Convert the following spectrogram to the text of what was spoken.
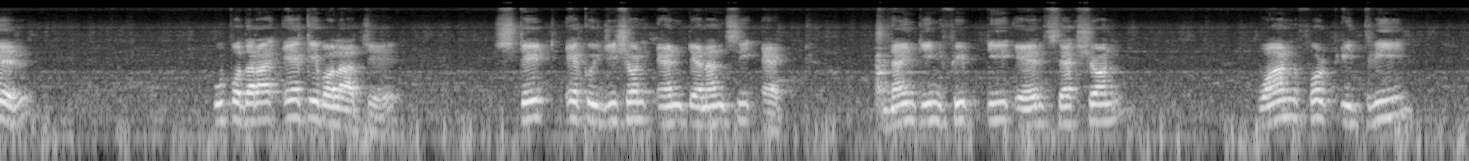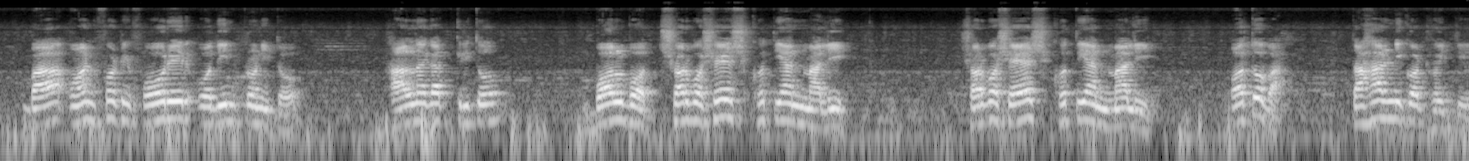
এর উপধারা একে বলা আছে state acquisition and tenancy act nineteen fifty এর সেকশন ওয়ান ফোরটি থ্রি বা ওয়ান ফোরটি ফোরের অধীন প্রণীত হালনাগাদকৃত বলবৎ সর্বশেষ খতিয়ান মালিক, সর্বশেষ খতিয়ান মালিক অথবা তাহার নিকট হইতে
